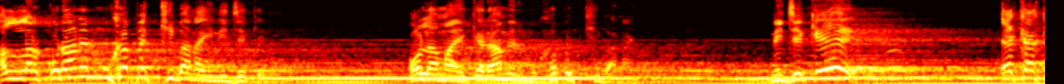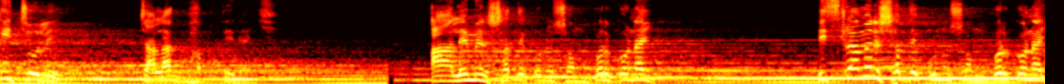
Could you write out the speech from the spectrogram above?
আল্লাহর কোরআনের মুখাপেক্ষী বানাই নিজেকে। ওলামায় কেরামের মুখাপেক্ষী বানাই। নিজেকে একাকি চলে চালাক ভাবতে নাই। আলেমের সাথে কোনো সম্পর্ক নাই। ইসলামের সাথে কোনো সম্পর্ক নাই।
